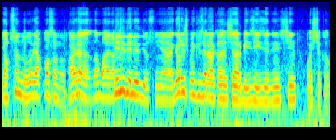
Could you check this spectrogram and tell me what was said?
Yapsan ne olur yapmasan ne olur. En Hayır. azından bayrak. Beni deli ediyorsun ya. Görüşmek üzere arkadaşlar. Bizi izlediğiniz için hoşçakalın.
